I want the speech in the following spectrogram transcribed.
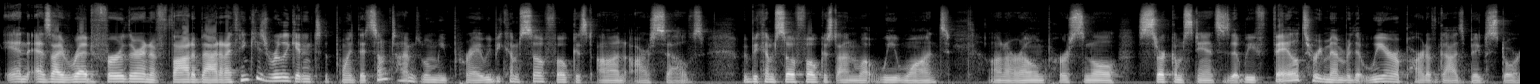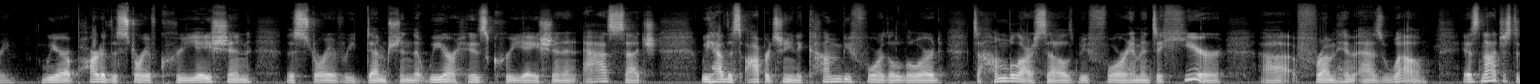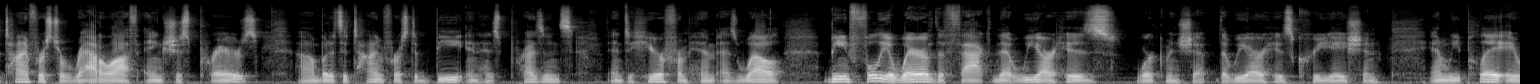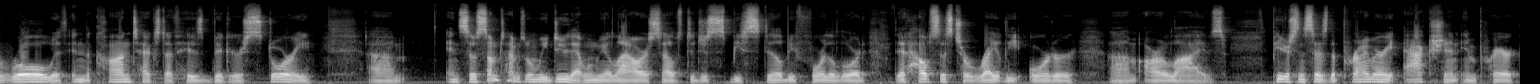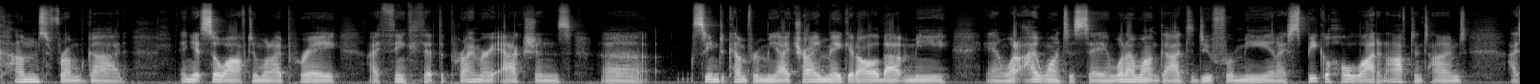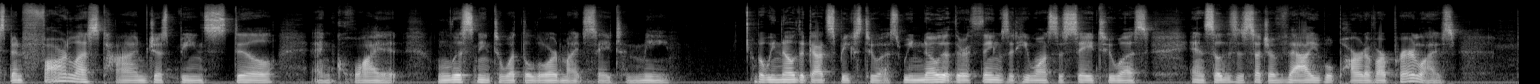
and as I read further and have thought about it, I think he's really getting to the point that sometimes when we pray, we become so focused on ourselves. We become so focused on what we want, on our own personal circumstances, that we fail to remember that we are a part of God's big story. We are a part of the story of creation, the story of redemption, that we are His creation. And as such, we have this opportunity to come before the Lord, to humble ourselves before Him, and to hear uh, from Him as well. It's not just a time for us to rattle off anxious prayers, uh, but it's a time for us to be in His presence and to hear from Him as well, being fully aware of the fact that we are His workmanship, that we are His creation and we play a role within the context of his bigger story. Um, and so sometimes when we do that, when we allow ourselves to just be still before the Lord, it helps us to rightly order um, our lives. Peterson says the primary action in prayer comes from God. And yet, so often when I pray, I think that the primary actions uh, seem to come from me. I try and make it all about me and what I want to say and what I want God to do for me. And I speak a whole lot, and oftentimes I spend far less time just being still and quiet, listening to what the Lord might say to me. But we know that God speaks to us. We know that there are things that He wants to say to us. And so this is such a valuable part of our prayer lives.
